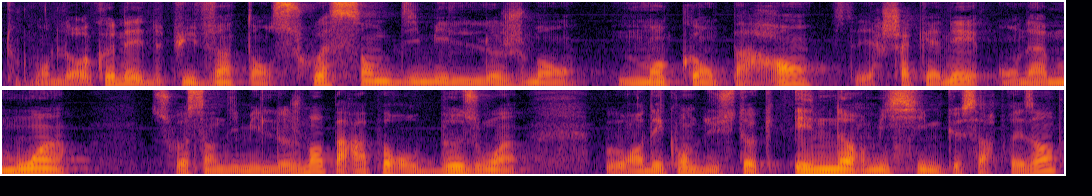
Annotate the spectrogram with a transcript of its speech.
tout le monde le reconnaît, depuis 20 ans, 70 000 logements manquants par an, c'est-à-dire chaque année, on a moins 70 000 logements par rapport aux besoins. Vous vous rendez compte du stock énormissime que ça représente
